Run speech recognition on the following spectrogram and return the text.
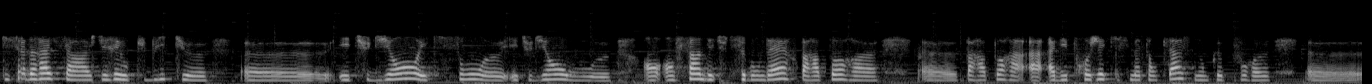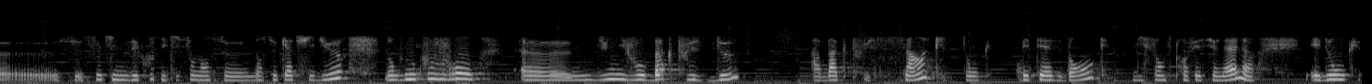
qui s'adresse à, je dirais, au public euh, étudiants et qui sont étudiants ou en, fin d'études secondaires par rapport, par rapport à, des projets qui se mettent en place. Donc pour ceux qui nous écoutent et qui sont dans ce, dans ce cas de figure, donc nous couvrons du niveau bac plus 2 à bac plus 5, donc BTS banque, licence professionnelle. Et donc,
